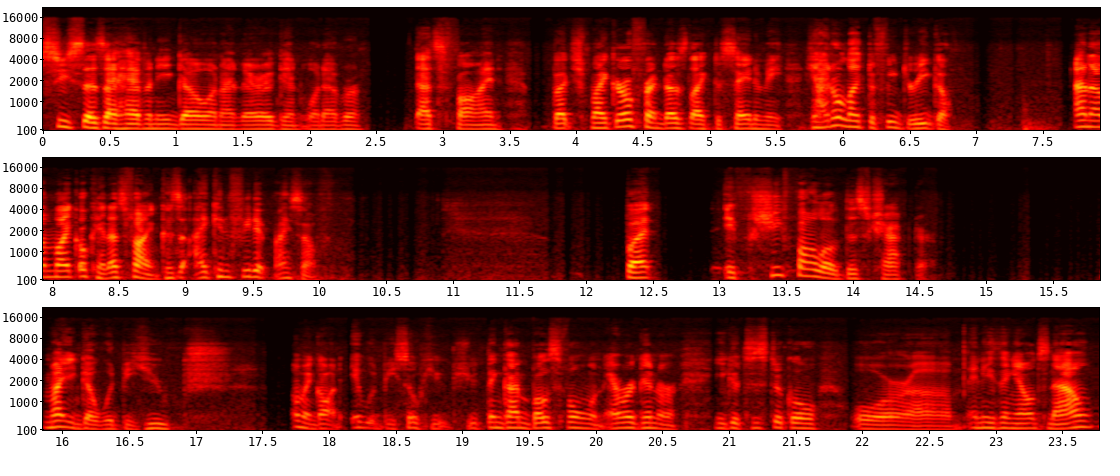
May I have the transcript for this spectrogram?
she says I have an ego and I'm arrogant, whatever. That's fine. But my girlfriend does like to say to me, Yeah, I don't like to feed your ego. And I'm like, Okay, that's fine, because I can feed it myself. But if she followed this chapter, my ego would be huge. Oh my god, it would be so huge. You'd think I'm boastful and arrogant or egotistical or um, anything else now?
